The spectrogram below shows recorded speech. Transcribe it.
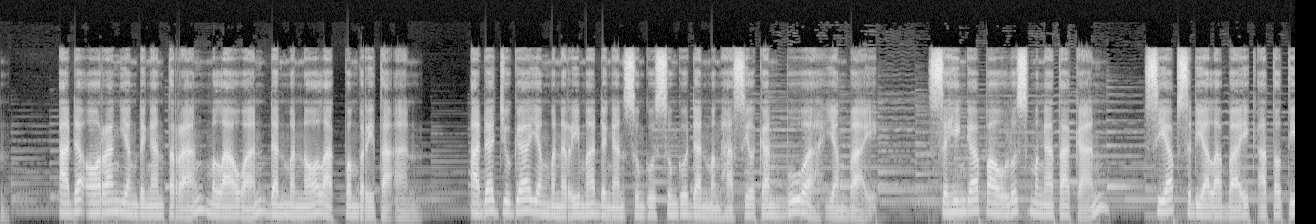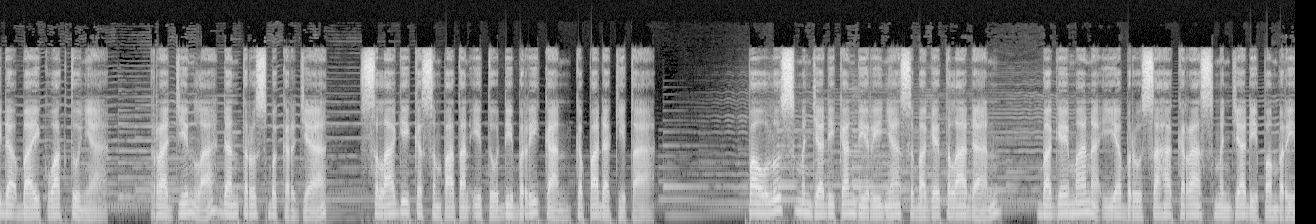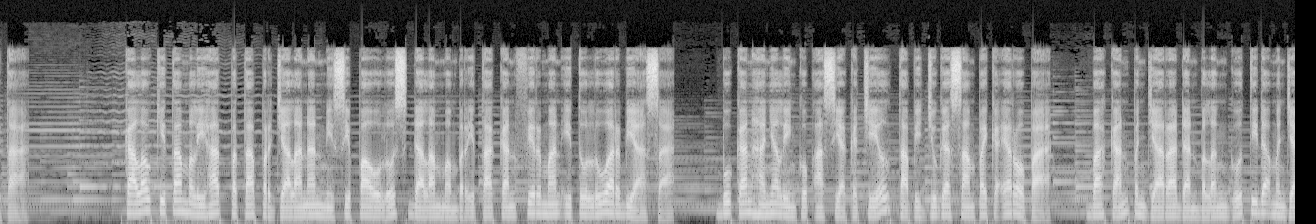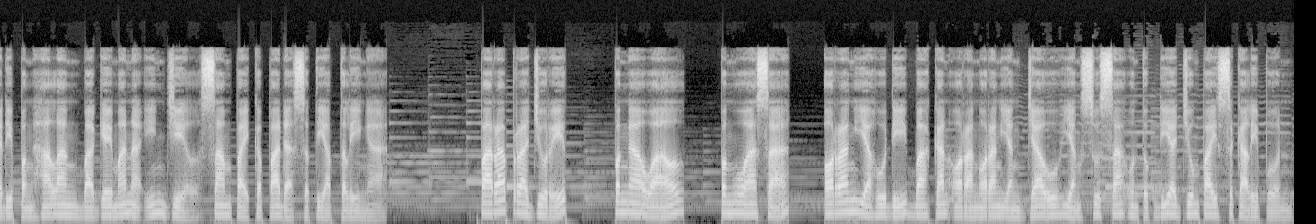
Ada orang yang dengan terang melawan dan menolak pemberitaan. Ada juga yang menerima dengan sungguh-sungguh dan menghasilkan buah yang baik. Sehingga Paulus mengatakan, Siap sedialah baik atau tidak baik waktunya. Rajinlah dan terus bekerja, selagi kesempatan itu diberikan kepada kita. Paulus menjadikan dirinya sebagai teladan, bagaimana ia berusaha keras menjadi pemberita. Kalau kita melihat peta perjalanan misi Paulus dalam memberitakan firman itu luar biasa bukan hanya lingkup Asia kecil tapi juga sampai ke Eropa. Bahkan penjara dan belenggu tidak menjadi penghalang bagaimana Injil sampai kepada setiap telinga. Para prajurit, pengawal, penguasa, orang Yahudi bahkan orang-orang yang jauh yang susah untuk dia jumpai sekalipun,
